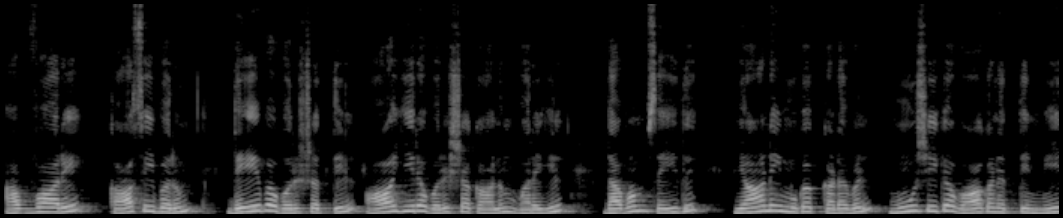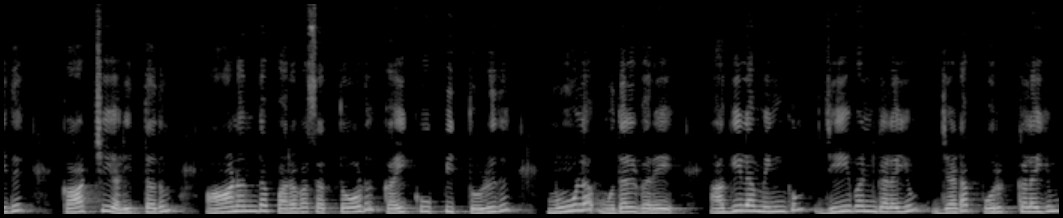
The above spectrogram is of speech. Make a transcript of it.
அவ்வாறே காசிபரும் தேவ வருஷத்தில் ஆயிர வருஷ காலம் வரையில் தவம் செய்து யானை முகக் கடவுள் மூஷிக வாகனத்தின் மீது காட்சியளித்ததும் ஆனந்த பரவசத்தோடு கைகூப்பித் தொழுது மூல முதல்வரே அகிலமெங்கும் ஜீவன்களையும் ஜடப்பொருட்களையும்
